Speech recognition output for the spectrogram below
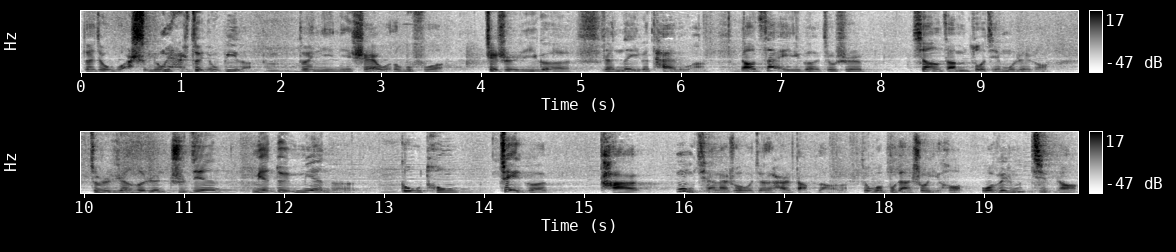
对，就我是永远是最牛逼的，嗯，对你你谁我都不服，这是一个人的一个态度啊。然后再一个就是像咱们做节目这种，就是人和人之间面对面的沟通，这个。他目前来说，我觉得还是达不到的。就我不敢说以后，我为什么紧张？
